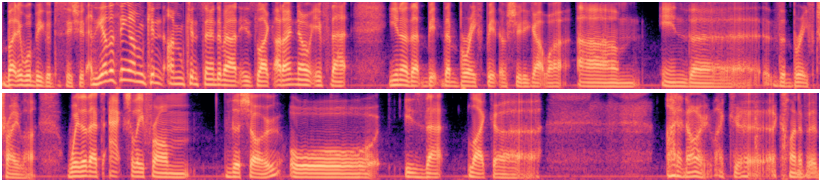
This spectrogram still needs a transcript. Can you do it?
but it would be good to see shoot. And the other thing I'm con- I'm concerned about is like I don't know if that, you know, that bit that brief bit of Ncuti Gatwa um, in the the brief trailer, whether that's actually from the show or is that like a I don't know, like a, a kind of a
